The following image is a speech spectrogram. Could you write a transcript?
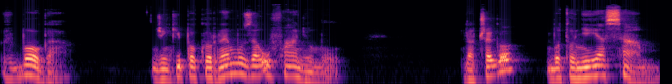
w Boga, dzięki pokornemu zaufaniu Mu. Dlaczego? Bo to nie ja sam,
